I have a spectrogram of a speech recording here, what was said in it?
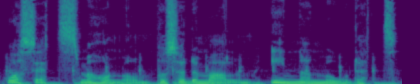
och har setts med honom på Södermalm innan mordet.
